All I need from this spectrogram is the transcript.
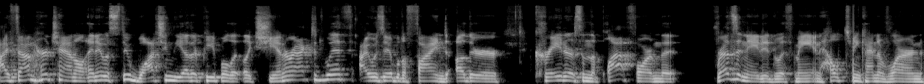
I found her channel, and it was through watching the other people that like she interacted with. I was able to find other creators on the platform that resonated with me and helped me kind of learn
